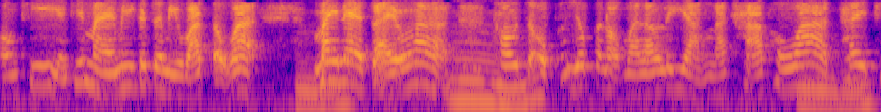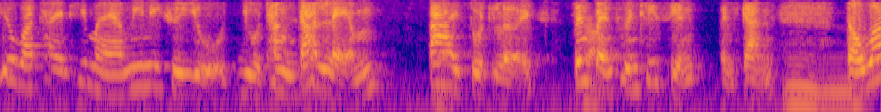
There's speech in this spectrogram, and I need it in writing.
ท้องที่อย่างที่ไมอามี่ก็จะมีวัดแต่ว่าอืมไม่แน่ใจว่าอืมเขาจะอพยพกันออกมาแล้วหรือยังนะคะ เพราะว่าอืมไทยที่วัดไทยที่ไมอามี่นี่คืออยู่อยู่ทางด้านแหลม ใต้สุดเลย ซึ่งครับเป็นพื้นที่เสี่ยงเหมือนกันอืมแต่ว่า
